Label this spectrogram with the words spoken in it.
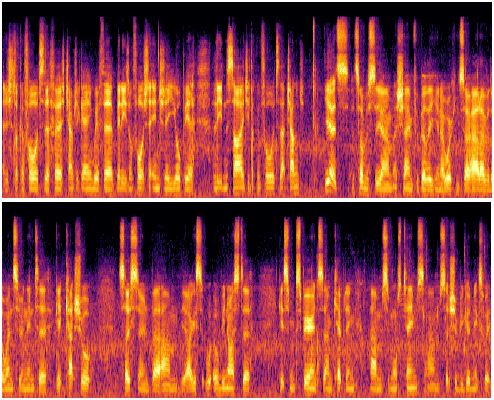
And just looking forward to the first championship game with the Billy's unfortunate injury. You'll be a leading the side. You're looking forward to that challenge. Yeah, it's it's obviously um, a shame for Billy, you know, working so hard over the winter and then to get cut short so soon. But um, yeah, I guess it, w- it will be nice to get some experience um, captaining um, some more teams, um, so it should be good next week.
